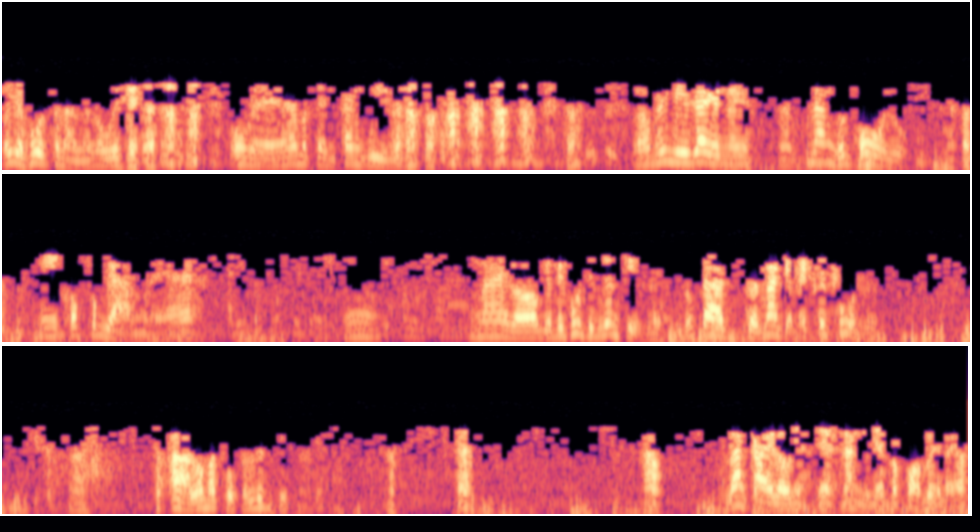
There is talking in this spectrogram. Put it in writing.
เอ้ยอย่าพูดขนาดนั้นนะเว้ยโอ้แหมมาแต่งตั้งกูอีกแล้วฮะรู้สึกเราไม่มีได้ยังไงอะนั่งคนโพอยู่มีครบทุกอย่างแหละอันนี้สมมติเฉยอืมๆมีของหลวงตาไม่หรอกอย่าไปพูดถึงเรื่องจิตเลยหลวงตาเกิดมากจะไม่ค่อยพูดเลยอ่าอ่าเรามาถกกันเรื่องจิตนะอะฮะอ้าว ร่างกายเราเนี่ยเนี่ยนั่งอยู่เนี่ยประกอบด้วยอะไรอะ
